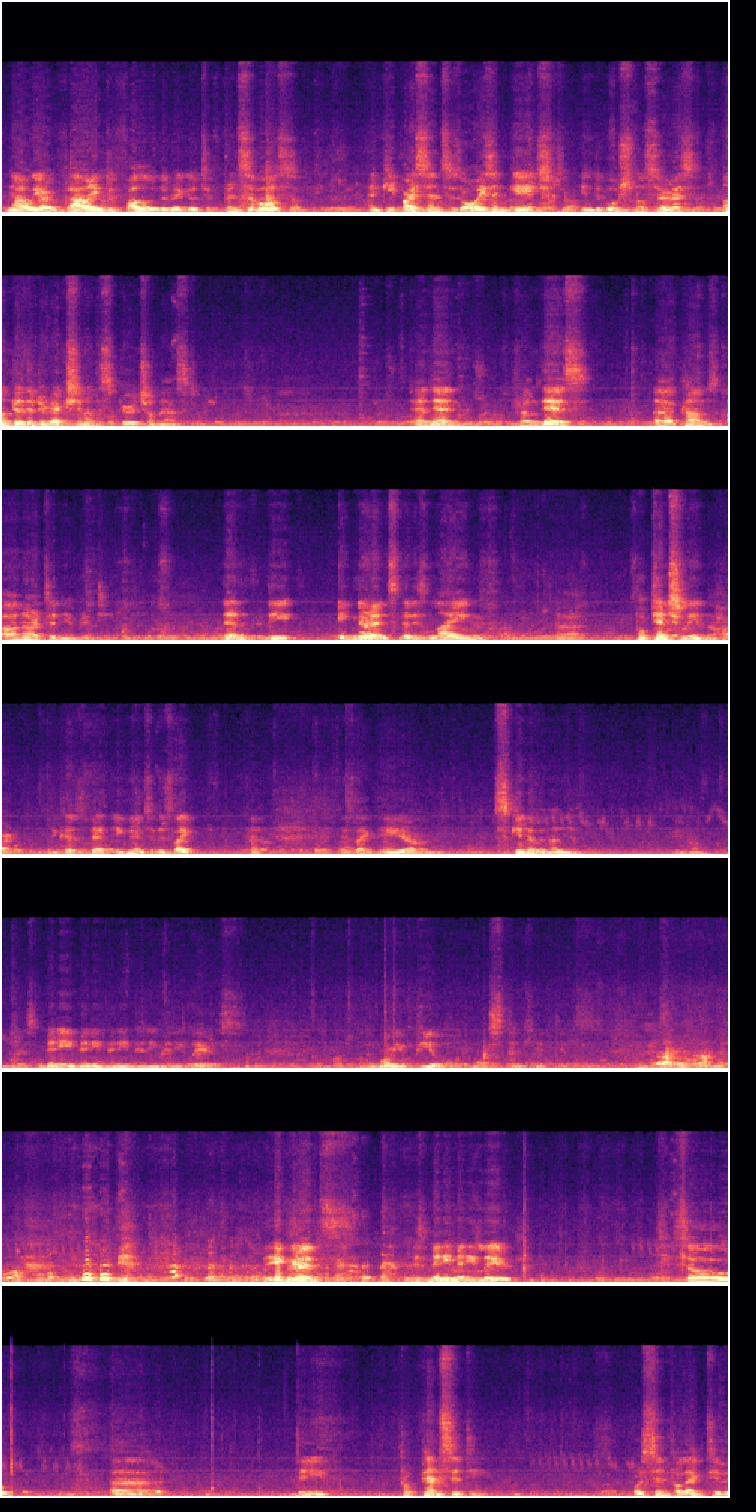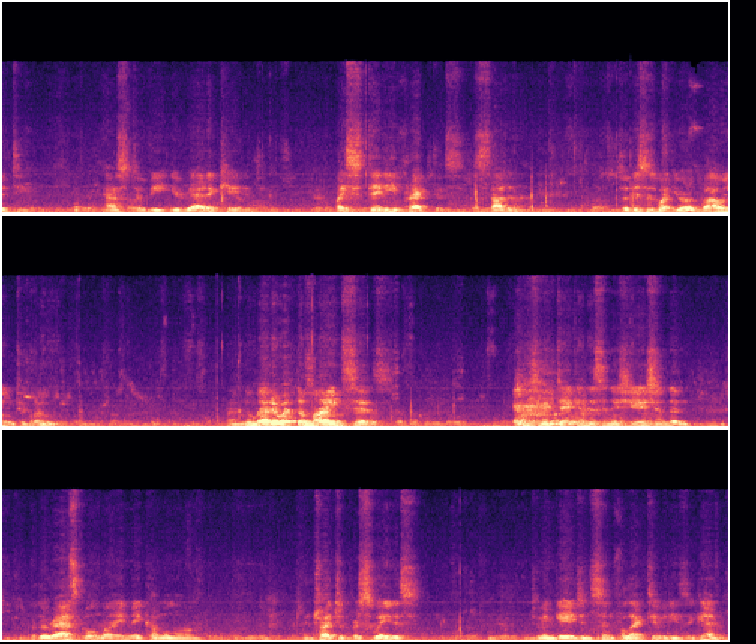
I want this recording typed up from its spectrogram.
now we are vowing to follow the regulative principles and keep our senses always engaged in devotional service under the direction of the spiritual master. And then from this uh, comes anartha nivriti. Then the ignorance that is lying uh, potentially in the heart, because that ignorance it is like uh, it's like the um, skin of an onion. You know, there's many, many, many, many, many layers. The more you peel, the more stinky it gets. the ignorance is many, many layered. So, uh, the propensity for sinful activity has to be eradicated by steady practice, sadhana. So this is what you're vowing to do. And no matter what the mind says, once we've taken this initiation, then the rascal mind may come along and try to persuade us to engage in sinful activities again.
